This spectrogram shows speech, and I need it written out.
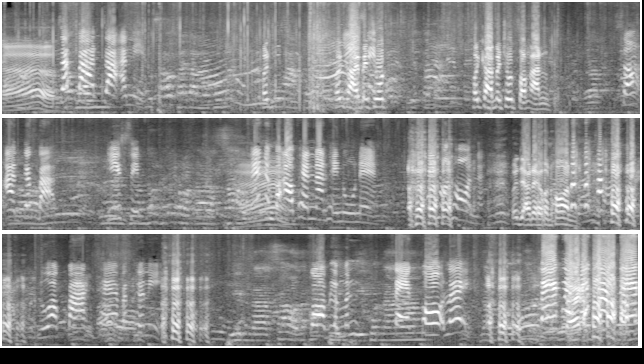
เออจักบาทจ้ะอันนี้เพิ่นเพิ่นขายเป็นชุดเพิ่นขายเป็นชุดสองอัน สองอันจักบาท ยี่สิบแม่จะมาเอาแผ่นนั้นให้หนูแน่แผ่นห่อนๆน่ะเพิ่นอยากได้ห่อนลวกปลาแค่บักเทื่อนี่ๆทีมนาเศร้านะคกรอบแล้วมันแตกโปะเลย แตกเลแตยกแตก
